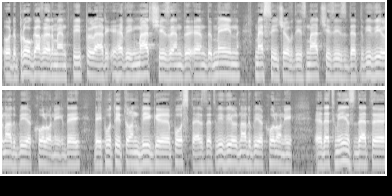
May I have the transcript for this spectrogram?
or the pro-government people are having marches, and and the main message of these marches is that we will not be a colony. They they put it on big uh, posters that we will not be a colony. Uh, that means that uh,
